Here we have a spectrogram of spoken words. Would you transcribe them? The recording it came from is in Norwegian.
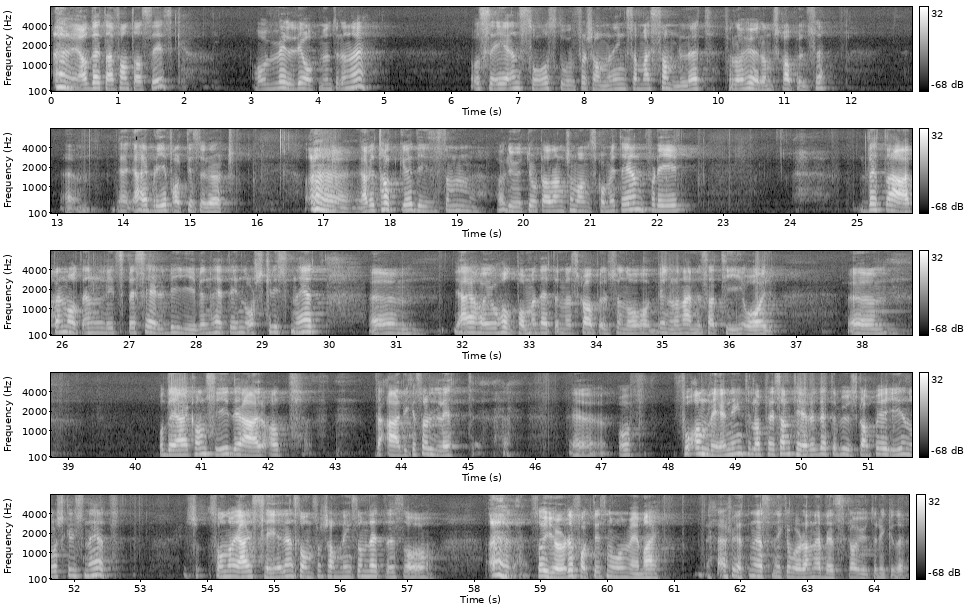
Ja, dette er fantastisk og veldig oppmuntrende å se en så stor forsamling som er samlet for å høre om skapelse. Eh, jeg blir faktisk rørt. Jeg vil takke de som har utgjort arrangementskomiteen, fordi dette er på en måte en litt spesiell begivenhet i norsk kristenhet. Eh, jeg har jo holdt på med dette med skapelse nå og begynner å nærme seg ti år. Um, og det jeg kan si, det er at det er ikke så lett uh, å få anledning til å presentere dette budskapet i norsk kristenhet. Så, når jeg ser en sånn forsamling som dette, så, så gjør det faktisk noe med meg. Jeg vet nesten ikke hvordan jeg best skal uttrykke det.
